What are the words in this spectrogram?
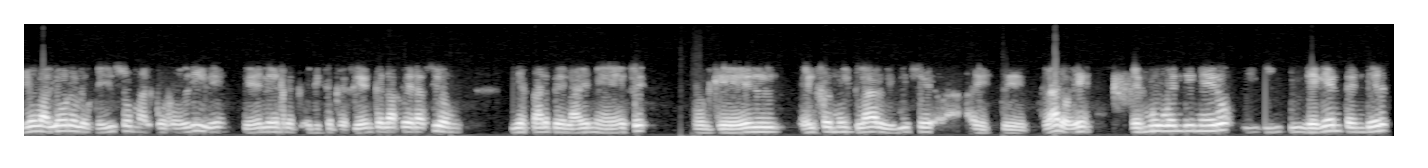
yo valoro lo que hizo Marco Rodríguez, que él es el vicepresidente de la federación y es parte de la MF, porque él él fue muy claro y dice, este, claro, es, es muy buen dinero y, y, llegué a entender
